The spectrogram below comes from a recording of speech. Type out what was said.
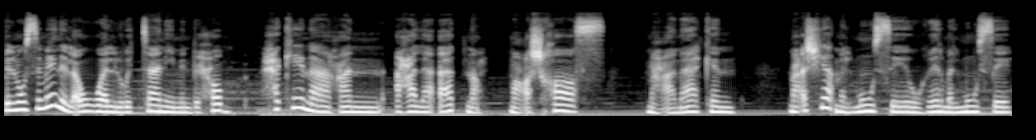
بالموسمين الأول والثاني من بحب حكينا عن علاقاتنا مع أشخاص مع أماكن مع أشياء ملموسة وغير ملموسة.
